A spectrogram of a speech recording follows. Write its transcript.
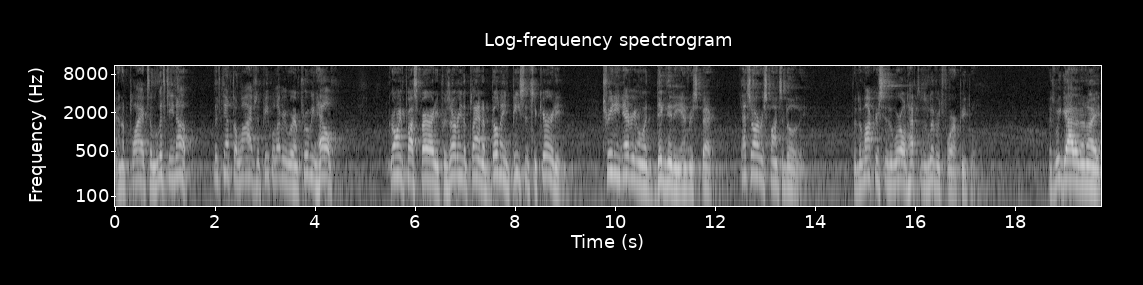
and apply it to lifting up, lifting up the lives of people everywhere, improving health, growing prosperity, preserving the planet, building peace and security, treating everyone with dignity and respect. That's our responsibility. The democracies of the world have to deliver it for our people. As we gather tonight,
